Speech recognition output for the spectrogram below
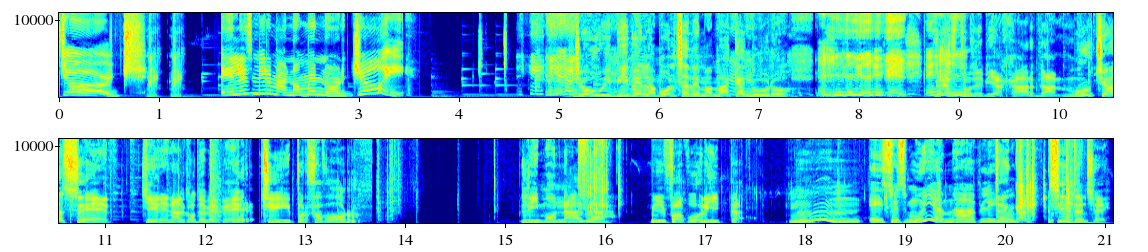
George. Él es mi hermano menor Joey. Joey vive en la bolsa de mamá canguro. Esto de viajar da mucha sed. ¿Quieren algo de beber? Sí, por favor. Limonada. Mi favorita. Mmm, eso es muy amable. Tengan, siéntense.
